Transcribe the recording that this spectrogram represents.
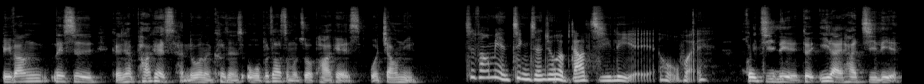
比方类似可能像 Podcast 很多人的课程是我不知道怎么做 Podcast，我教你。这方面竞争就会比较激烈耶，会不会？会激烈，对，一来它激烈，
